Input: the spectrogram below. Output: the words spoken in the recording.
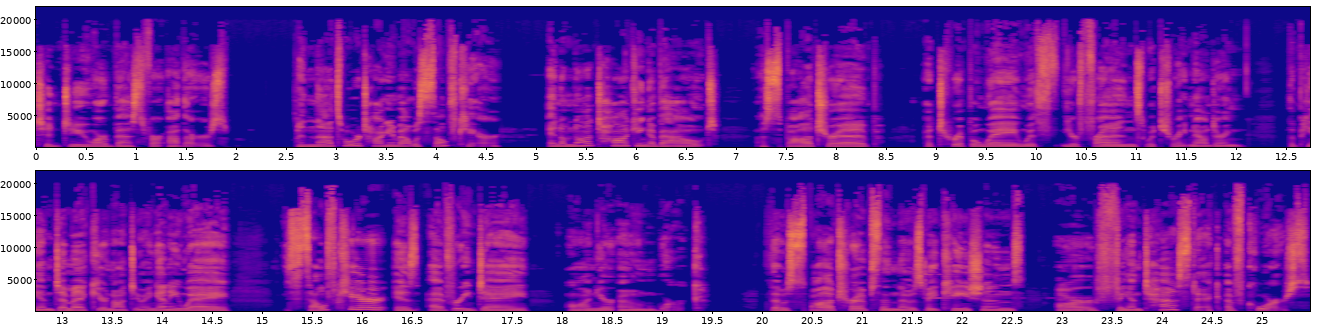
to do our best for others. And that's what we're talking about with self care. And I'm not talking about a spa trip, a trip away with your friends, which right now during the pandemic, you're not doing anyway. Self care is every day on your own work. Those spa trips and those vacations are fantastic, of course.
